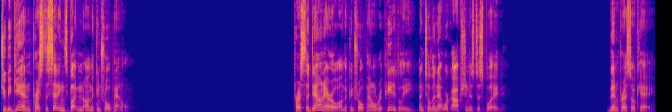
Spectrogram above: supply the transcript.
To begin, press the Settings button on the control panel. Press the down arrow on the control panel repeatedly until the network option is displayed. Then press OK.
